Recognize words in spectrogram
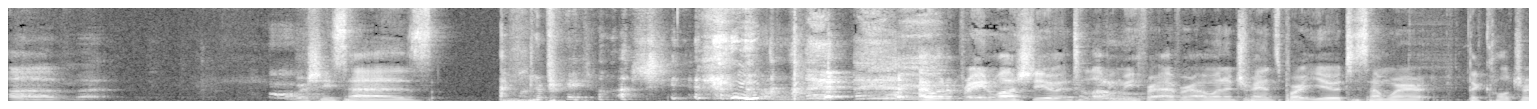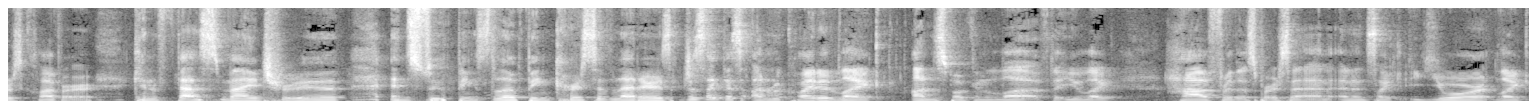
Um, where she says, I want to brainwash you. I want to brainwash you into loving me forever. I want to transport you to somewhere the culture's clever. Confess my truth and swooping, sloping, cursive letters. Just like this unrequited, like, unspoken love that you, like, have for this person. And it's like, you're, like,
